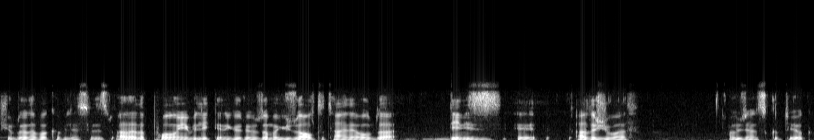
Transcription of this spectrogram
Şurada da bakabilirsiniz. Arada Polonya birliklerini görüyoruz ama 106 tane orada deniz e, aracı var. O yüzden sıkıntı yok.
